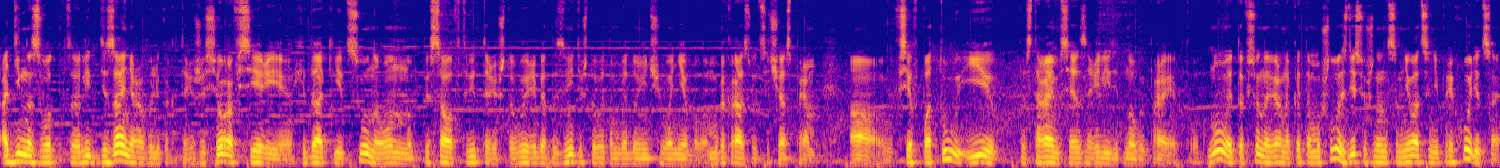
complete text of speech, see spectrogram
один из вот лид-дизайнеров или как это режиссеров серии Хидаки Ицуна, он писал в Твиттере, что вы, ребята, извините, что в этом году ничего не было. Мы как раз вот сейчас прям а, все в поту и постараемся зарелизить новый проект. Вот. Ну, это все, наверное, к этому шло. Здесь уже, наверное, сомневаться не приходится.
